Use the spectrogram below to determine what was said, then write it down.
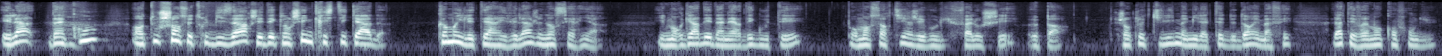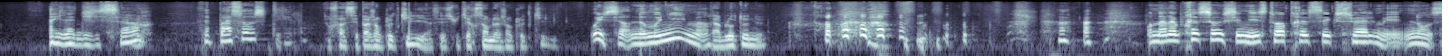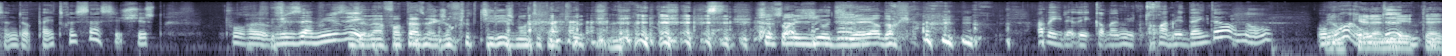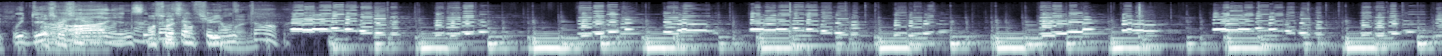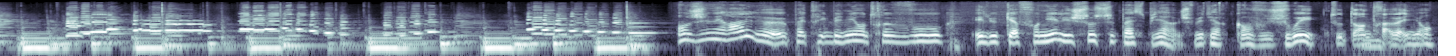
Et là, d'un coup, en touchant ce truc bizarre, j'ai déclenché une christicade. Comment il était arrivé là, je n'en sais rien. Ils m'ont regardé d'un air dégoûté. Pour m'en sortir, j'ai voulu falocher, eux pas. Jean-Claude Killy m'a mis la tête dedans et m'a fait Là, t'es vraiment confondu. Ah, il a dit ça C'est pas son style. Enfin, c'est pas Jean-Claude Killy, hein, c'est celui qui ressemble à Jean-Claude Killy. Oui, c'est un homonyme. Un blotonneux. On a l'impression que c'est une histoire très sexuelle, mais non, ça ne doit pas être ça. C'est juste pour euh, vous amuser. Vous avez un fantasme avec Jean-Claude Killy, je m'en doute un peu. Ce sont les JO d'hiver, donc. Ah ben, il avait quand même eu trois médailles d'or, non? Au Mais en moins, quelle ou année deux. Ou deux. En Ah, 60. je ne sais En pas, ça fait 68, ouais. Général, euh, Patrick Béni, entre vous et Lucas Fournier, les choses se passent bien. Je veux dire, quand vous jouez tout en travaillant,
